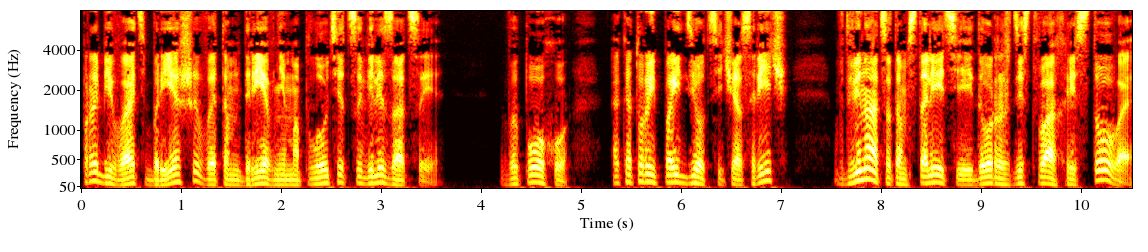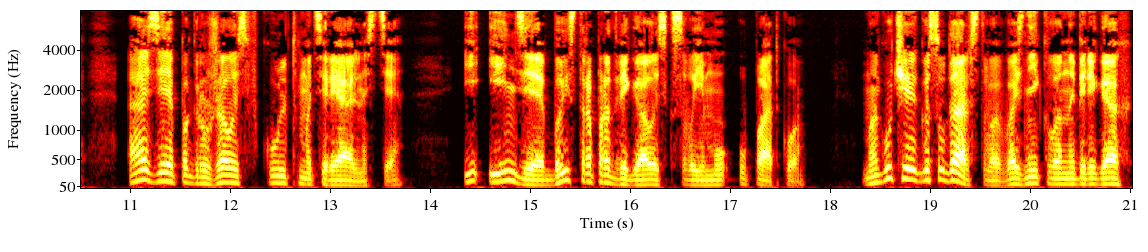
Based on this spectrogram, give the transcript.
пробивать бреши в этом древнем оплоте цивилизации. В эпоху, о которой пойдет сейчас речь, в XII столетии до Рождества Христова Азия погружалась в культ материальности. и Индия быстро продвигалась к своему упадку. Могучее государство возникло на берегах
